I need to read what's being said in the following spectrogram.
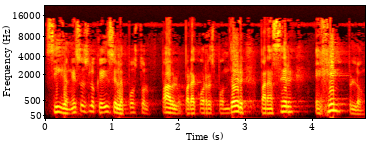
sigan. Eso es lo que dice el apóstol Pablo, para corresponder, para ser ejemplo.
